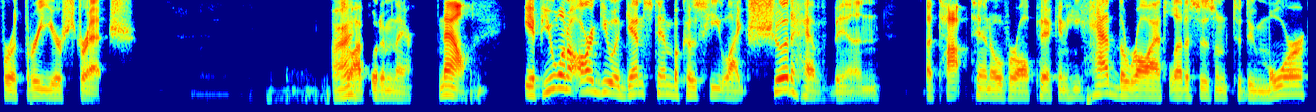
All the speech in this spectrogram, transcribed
for a three year stretch. All So right. I put him there. Now, if you want to argue against him because he like should have been a top 10 overall pick and he had the raw athleticism to do more,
